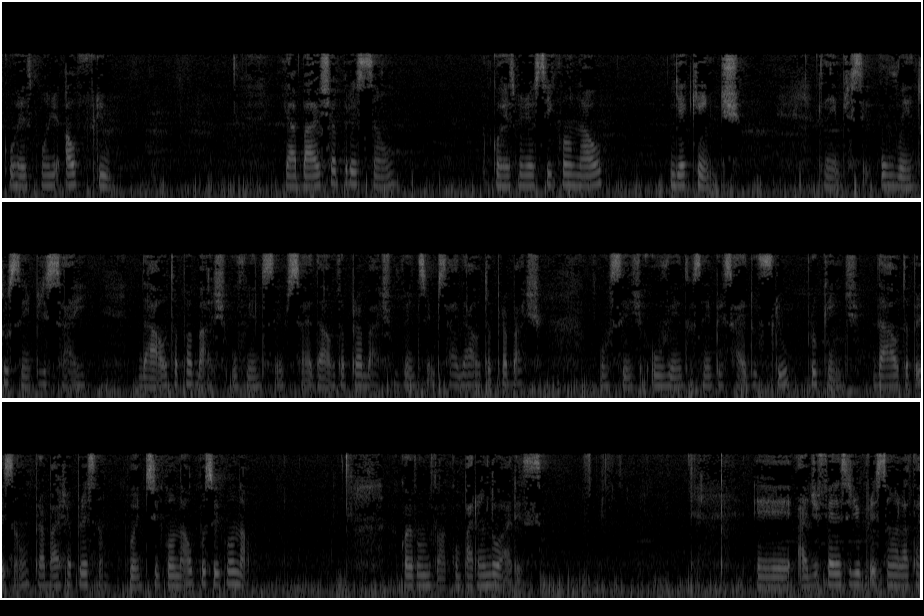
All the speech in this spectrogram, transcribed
Corresponde ao frio. E a baixa pressão corresponde ao ciclonal e é quente. Lembre-se, o vento sempre sai da alta para baixo, o vento sempre sai da alta para baixo, o vento sempre sai da alta para baixo. Ou seja, o vento sempre sai do frio para o quente, da alta pressão para baixa pressão, do anticiclonal para o ciclonal. Agora vamos lá, comparando áreas. É, a diferença de pressão está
